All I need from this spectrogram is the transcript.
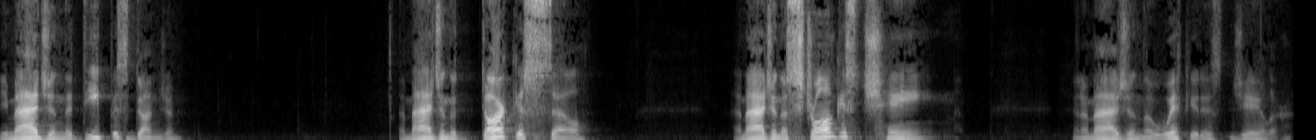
Imagine the deepest dungeon. Imagine the darkest cell. Imagine the strongest chain. And imagine the wickedest jailer.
